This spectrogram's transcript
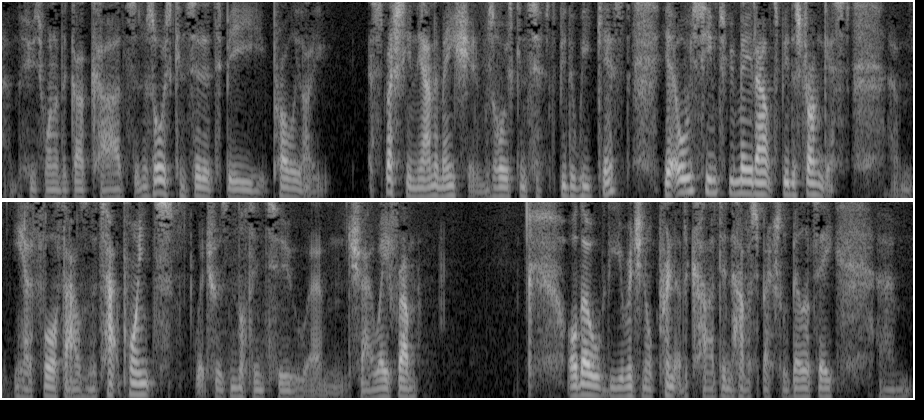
um, who's one of the god cards, and was always considered to be probably like, especially in the animation, was always considered to be the weakest. Yet always seemed to be made out to be the strongest. Um, he had four thousand attack points, which was nothing to um, shy away from. Although the original print of the card didn't have a special ability, um,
